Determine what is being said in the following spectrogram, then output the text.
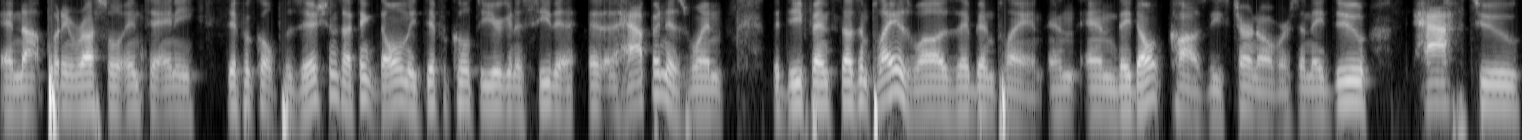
and not putting Russell into any difficult positions. I think the only difficulty you're going to see that uh, happen is when the defense doesn't play as well as they've been playing and and they don't cause these turnovers and they do have to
